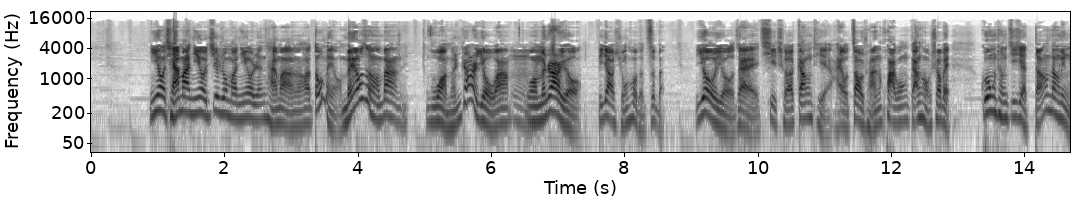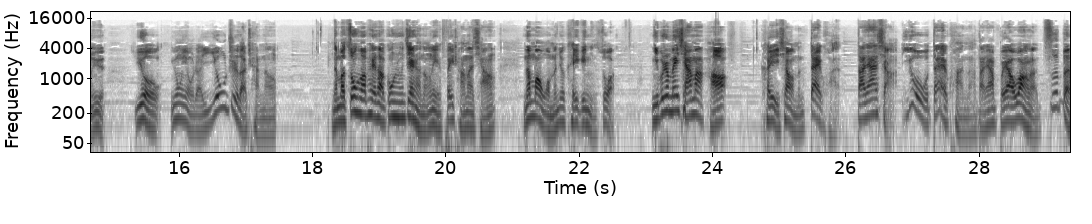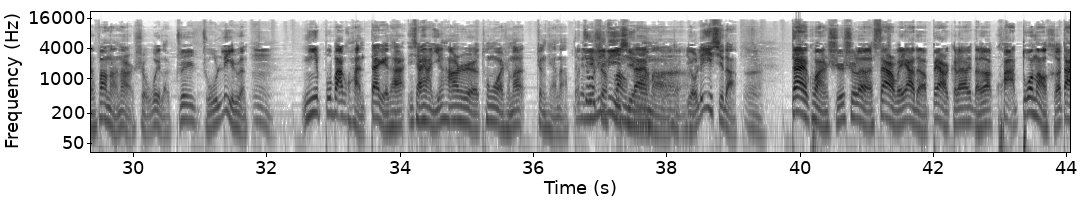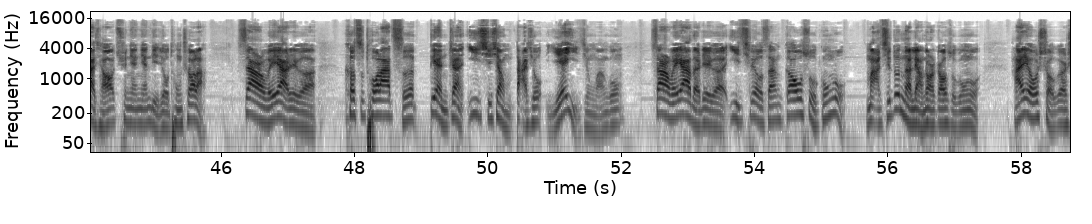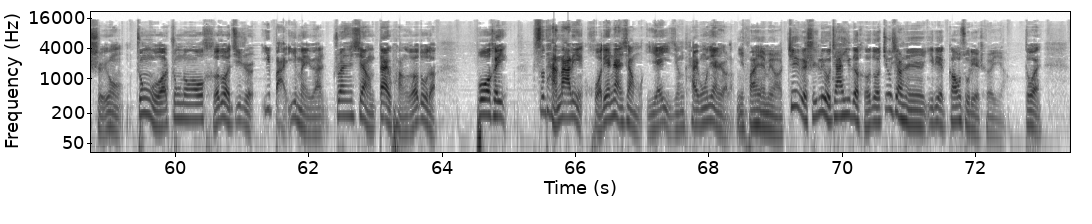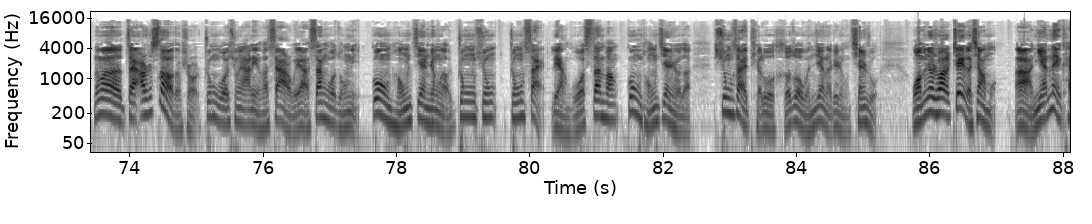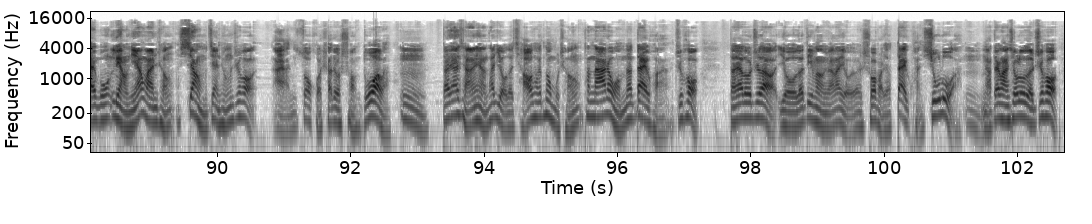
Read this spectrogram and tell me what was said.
你有钱吗？你有技术吗？你有人才吗？都没有，没有怎么办？我们这儿有啊，嗯我们这儿有比较雄厚的资本，又有在汽车、钢铁、还有造船、化工、港口设备、工程机械等等领域，又拥有着优质的产能。那么综合配套工程建设能力非常的强，那么我们就可以给你做。你不是没钱吗？好，可以向我们贷款。大家想又贷款呢？大家不要忘了，资本放到那儿是为了追逐利润。嗯，你不把款贷给他，你想想，银行是通过什么挣钱的？不就是利放贷息吗嗯？有利息的。嗯贷款实施了塞尔维亚的贝尔格莱德跨多瑙河大桥，去年年底就通车了。塞尔维亚这个科斯托拉茨电站一期项目大修也已经完工。塞尔维亚的这个 E 七六三高速公路，马其顿的两段高速公路，还有首个使用中国中东欧合作机制一百亿美元专项贷款额度的波黑斯坦纳利火电站项目也已经开工建设了。你发现没有？这个是六加一的合作，就像是一列高速列车一样。对，那么在二十四号的时候，中国、匈牙利和塞尔维亚三国总理共同见证了中匈、中塞两国三方共同建设的匈塞铁路合作文件的这种签署。我们就说了，这个项目啊，年内开工，两年完成。项目建成之后，哎呀，你坐火车就爽多了。嗯大家想一想，他有的桥他弄不成，他拿着我们的贷款之后，大家都知道，有的地方原来有个说法叫贷款修路啊。嗯，那贷款修路了之后，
